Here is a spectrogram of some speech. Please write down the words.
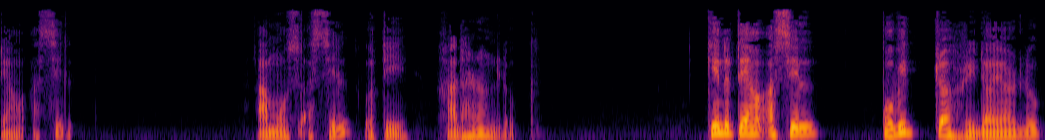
তেওঁ আছিল। আমোচ আছিল অতি সাধাৰণ লোক। কিন্তু তেওঁ আছিল পবিত্ৰ হৃদয়ৰ লোক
